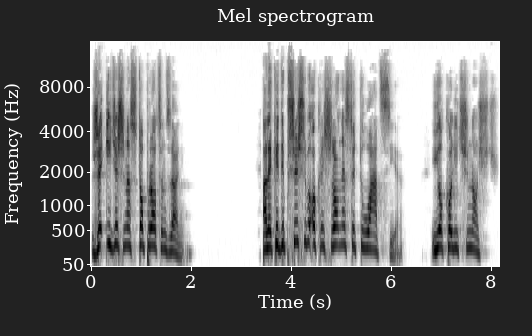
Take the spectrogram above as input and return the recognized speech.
że idziesz na sto procent za nim. Ale kiedy przyszły określone sytuacje i okoliczności,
